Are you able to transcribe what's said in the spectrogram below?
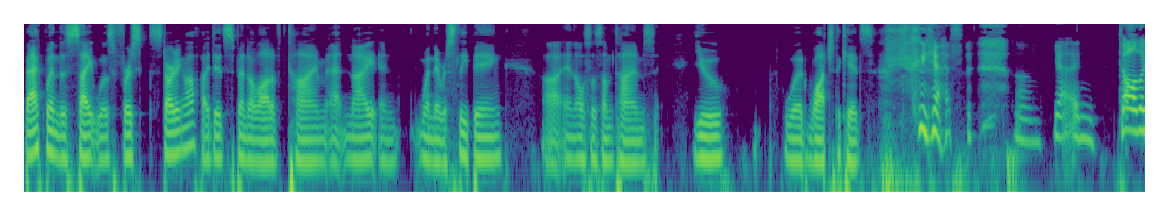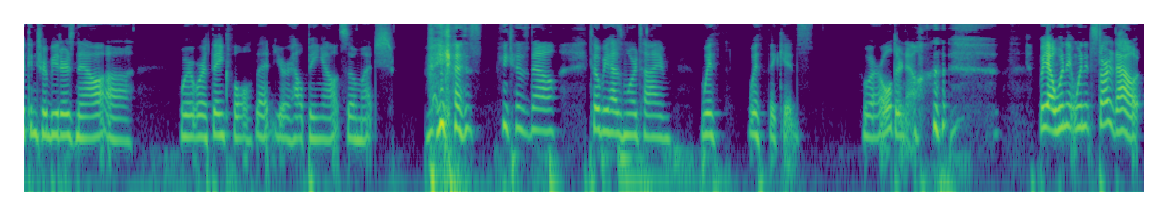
back when the site was first starting off, I did spend a lot of time at night and when they were sleeping, uh, and also sometimes you would watch the kids. yes. Um, yeah, and to all the contributors now, uh, we're we're thankful that you're helping out so much because because now Toby has more time with with the kids. who are older now. but yeah, when it when it started out,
